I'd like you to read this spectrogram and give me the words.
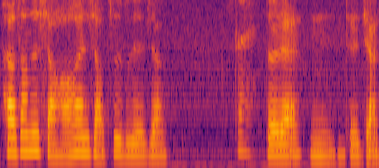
还有上次小豪和小智不是也这样？对。对不对？嗯，就是这样。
